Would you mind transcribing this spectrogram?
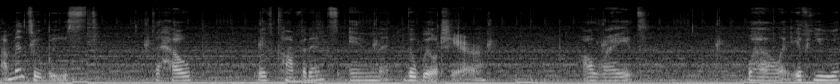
a mental boost to help with confidence in the wheelchair. All right. Well, if you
